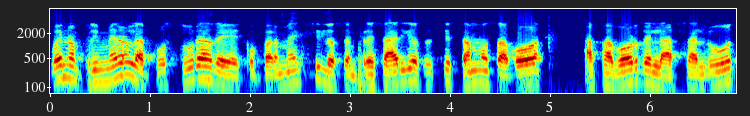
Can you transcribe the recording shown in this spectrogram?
Bueno, primero la postura de Coparmex y los empresarios es que estamos a, favor, a favor de la salud.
